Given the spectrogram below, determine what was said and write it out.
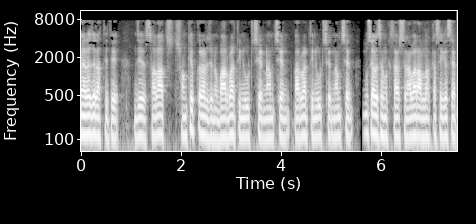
মেয়েরাজের রাত্রিতে যে সালাদ সংক্ষেপ করার জন্য বারবার তিনি উঠছেন, নামছেন, বারবার তিনি উঠছেন, নামছেন। মুসা আবার আল্লাহর কাছে গেছেন।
